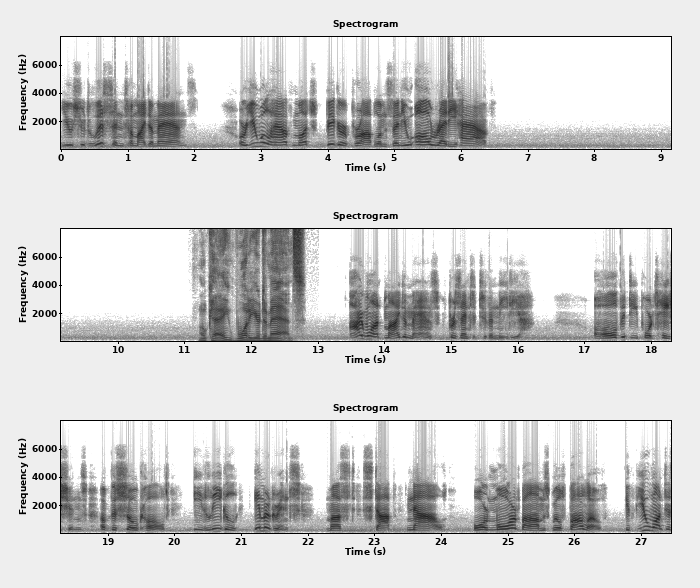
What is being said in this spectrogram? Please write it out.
You should listen to my demands, or you will have much bigger problems than you already have. Okay, what are your demands? I want my demands presented to the media. All the deportations of the so called illegal immigrants must stop now, or more bombs will follow. If you want to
